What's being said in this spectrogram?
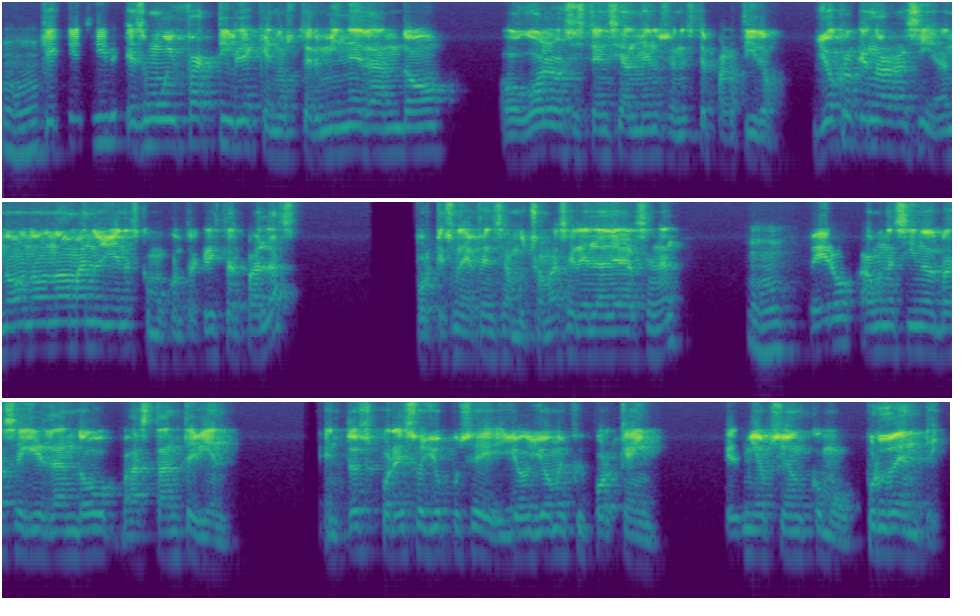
¿Qué quiere decir? Es muy factible que nos termine dando o gol o asistencia al menos en este partido. Yo creo que no así, no, no, no a manos llenas como contra Crystal Palace, porque es una defensa mucho más seria la de Arsenal, pero aún así nos va a seguir dando bastante bien. Entonces, por eso yo puse, yo, yo me fui por Kane, que es mi opción como prudente.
